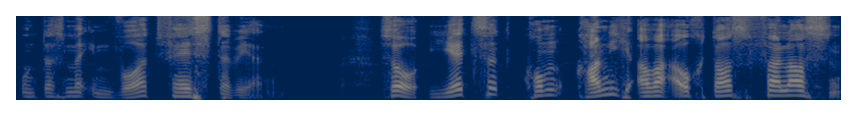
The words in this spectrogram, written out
und dass wir im Wort fester werden. So, jetzt kann ich aber auch das verlassen.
